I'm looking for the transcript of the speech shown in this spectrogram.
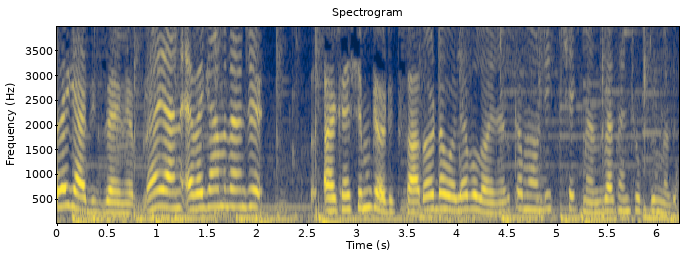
eve geldik Zeynep'le. Yani eve gelmeden önce arkadaşlarımı gördük sahada. Orada voleybol oynadık ama orada hiç çekmedim. Zaten çok durmadık.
